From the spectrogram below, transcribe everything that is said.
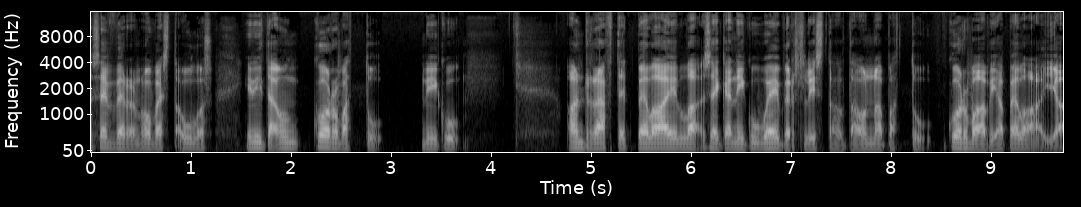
sen verran ovesta ulos, ja niitä on korvattu niin kuin undrafted pelaajilla sekä niin kuin waivers-listalta on napattu korvaavia pelaajia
